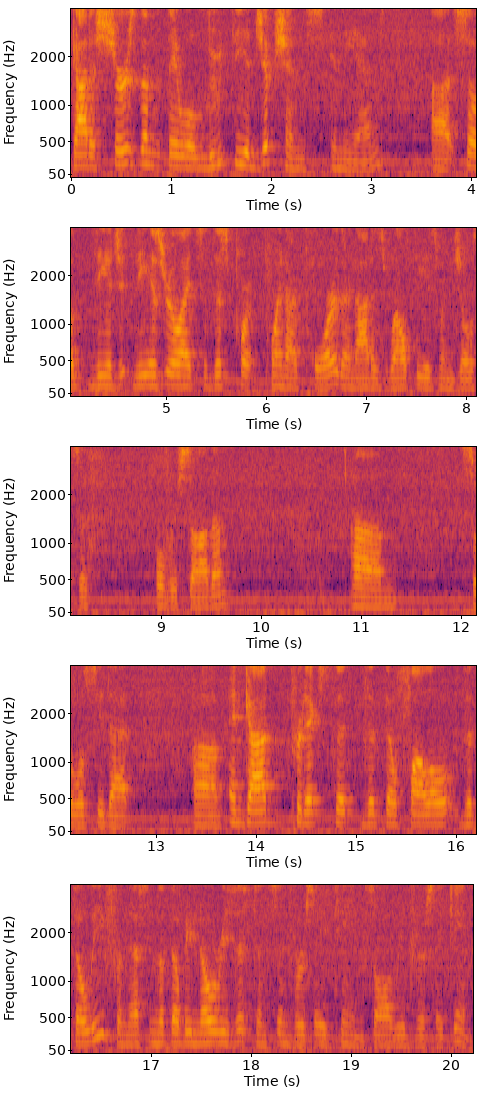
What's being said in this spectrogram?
God assures them that they will loot the Egyptians in the end. Uh, so the the Israelites at this point are poor. They're not as wealthy as when Joseph oversaw them. Um, so we'll see that. Um, and God predicts that, that they'll follow, that they'll leave from this, and that there'll be no resistance in verse 18. So I'll read verse 18.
